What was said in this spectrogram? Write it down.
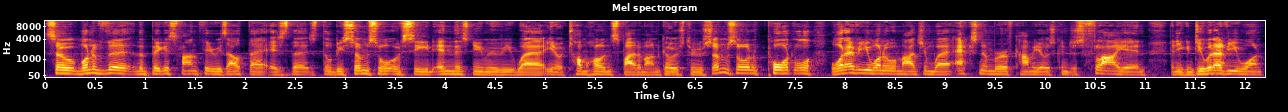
So one of the the biggest fan theories out there is that there'll be some sort of scene in this new movie where you know Tom Holland Spider-Man goes through some sort of portal, whatever you want to imagine, where X number of cameos can just fly in and you can do whatever you want.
